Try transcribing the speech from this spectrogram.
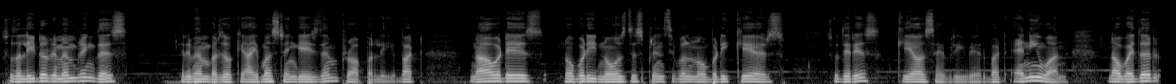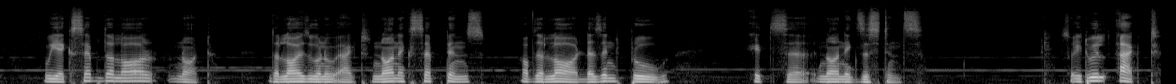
So the leader remembering this remembers okay i must engage them properly. But nowadays nobody knows this principle nobody cares so there is chaos everywhere. But anyone, now whether we accept the law or not, the law is going to act. Non acceptance of the law doesn't prove its uh, non existence. So it will act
